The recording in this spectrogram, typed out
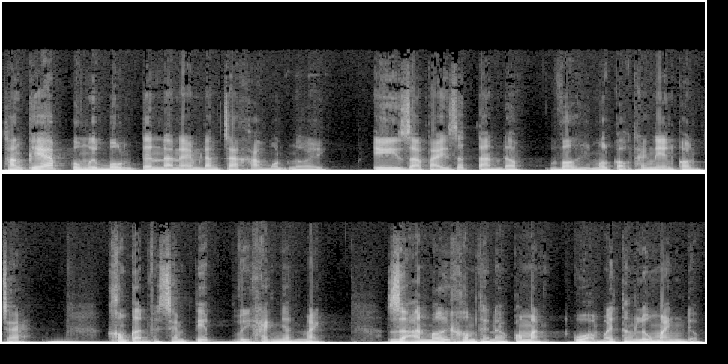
Thắng Kiev cùng với bốn tên đàn em đang tra khảo một người. Y ra tay rất tàn độc với một cậu thanh niên còn trẻ. Không cần phải xem tiếp, vị khách nhấn mạnh. Dự án mới không thể nào có mặt của mấy thằng lưu manh được.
